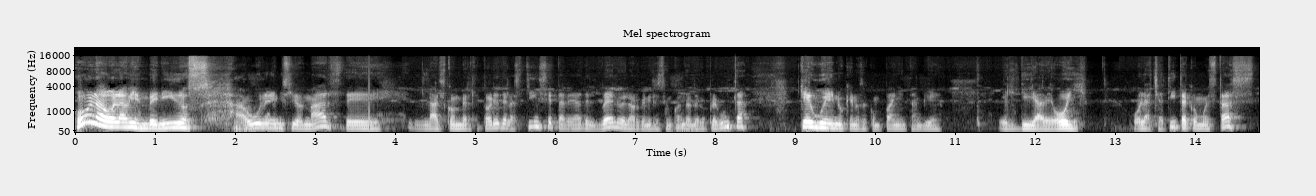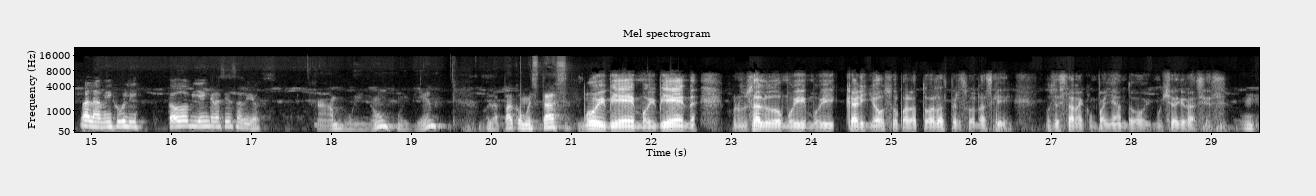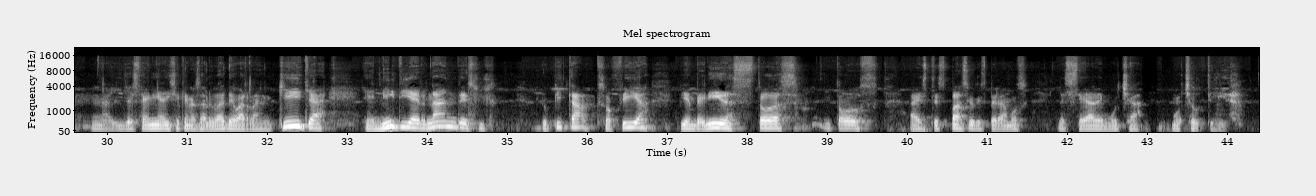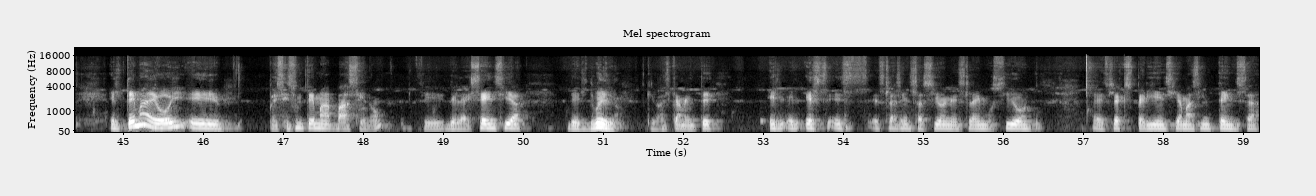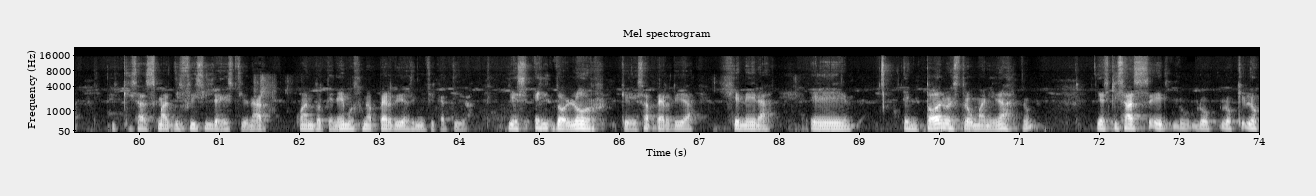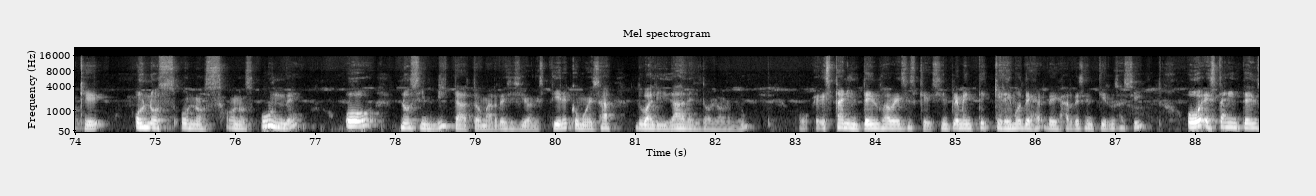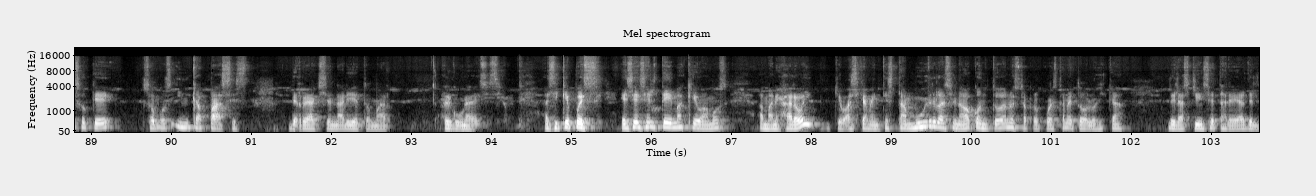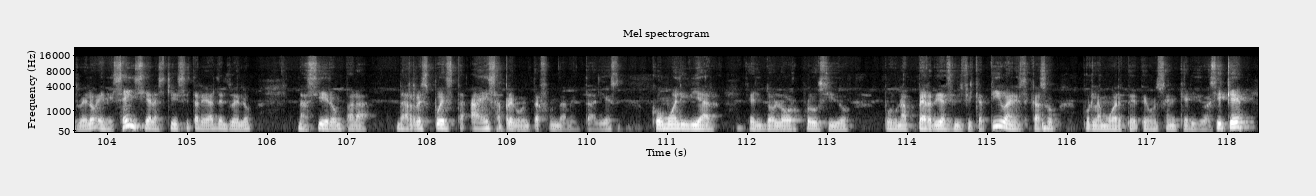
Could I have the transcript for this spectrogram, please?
Hola, hola, bienvenidos a una emisión más de las conversatorios de las 15 tareas del duelo de la organización Cuando el duelo pregunta. Qué bueno que nos acompañen también el día de hoy. Hola, chatita, ¿cómo estás? Hola, mi Juli. Todo bien, gracias a Dios. Ah, bueno, muy bien. Hola, Pa, ¿cómo estás? Muy bien, muy bien. Con un saludo muy, muy cariñoso para todas las personas que nos están acompañando hoy. Muchas gracias. Mm, ahí Yesenia dice que nos saluda de Barranquilla. Enidia Hernández, Lupita, Sofía, bienvenidas todas y todos a este espacio que esperamos les sea de mucha, mucha utilidad. El tema de hoy, eh, pues es un tema base, ¿no? de la esencia del duelo, que básicamente es, es, es la sensación, es la emoción, es la experiencia más intensa y quizás más difícil de gestionar cuando tenemos una pérdida significativa. Y es el dolor que esa pérdida genera eh, en toda nuestra humanidad. ¿no? Y es quizás eh, lo, lo, que, lo, que, o nos, o, nos, o nos hunde o nos invita a tomar decisiones. Tiene como esa dualidad del dolor. ¿no? Es tan intenso a veces que simplemente queremos dejar, dejar de sentirnos así, o es tan intenso que somos incapaces de reaccionar y de tomar alguna decisión. Así que pues ese es el tema que vamos a manejar hoy, que básicamente está muy relacionado con toda nuestra propuesta metodológica de las 15 tareas del duelo. En esencia, las 15 tareas del duelo nacieron para dar respuesta a esa pregunta fundamental y es cómo aliviar el dolor producido por una pérdida significativa, en este caso por la muerte de un ser querido. Así que,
